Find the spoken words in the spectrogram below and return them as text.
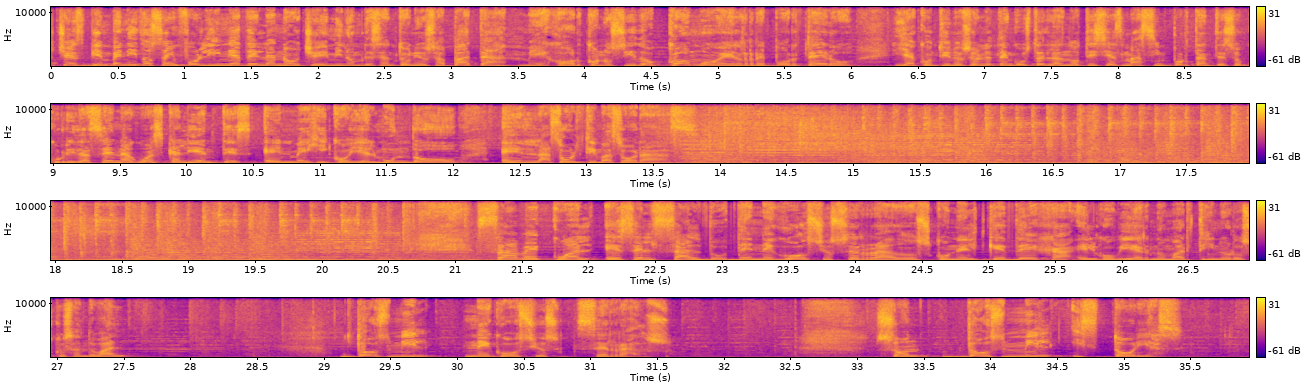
Noches, bienvenidos a Infolínea de la Noche. Mi nombre es Antonio Zapata, mejor conocido como el reportero. Y a continuación le tengo a usted las noticias más importantes ocurridas en Aguascalientes, en México y el mundo en las últimas horas. ¿Sabe cuál es el saldo de negocios cerrados con el que deja el gobierno Martín Orozco Sandoval? Negocios cerrados. Son dos mil historias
